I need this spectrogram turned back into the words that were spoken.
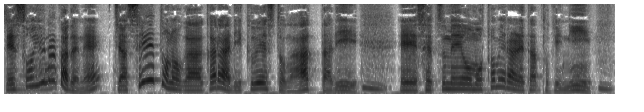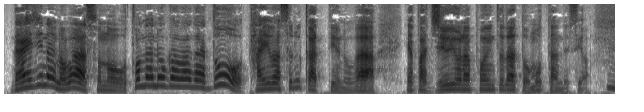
で、そういう中でね、じゃあ生徒の側からリクエストがあったり、うん、えー、説明を求められた時に、うん、大事なのは、その大人の側がどう対話するかっていうのが、やっぱ重要なポイントだと思ったんですよ。うん、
